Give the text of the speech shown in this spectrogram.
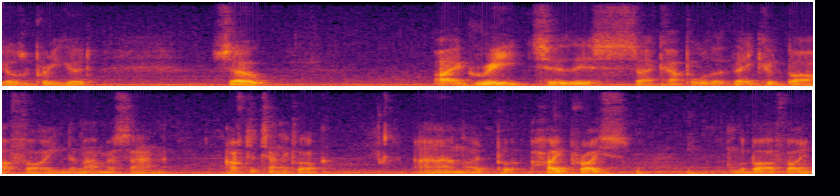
girls are pretty good. So I agreed to this uh, couple that they could bar fine the Mama San after 10 o'clock and I'd put high price on the bar fine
